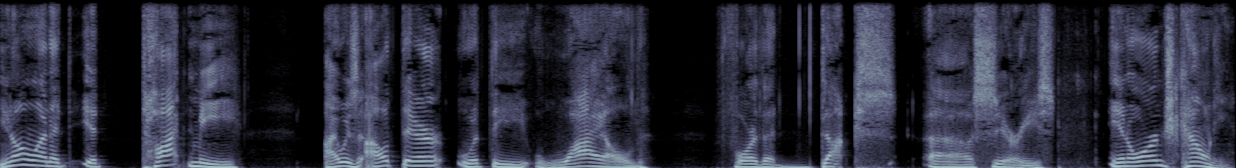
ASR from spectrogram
you know, when it it taught me. I was out there with the Wild for the Ducks uh, series in Orange County,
